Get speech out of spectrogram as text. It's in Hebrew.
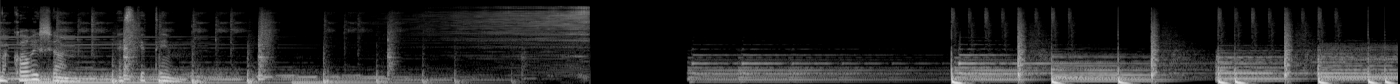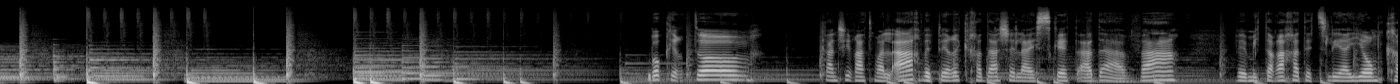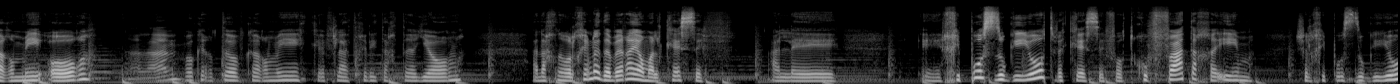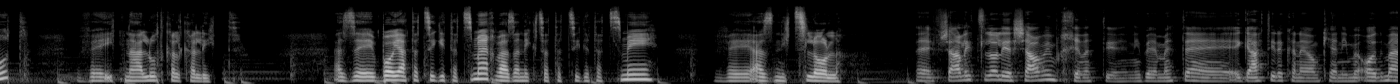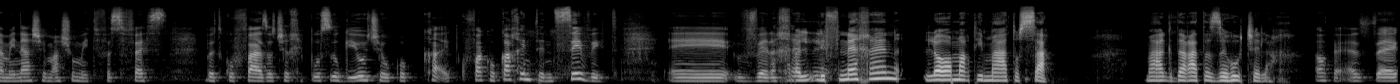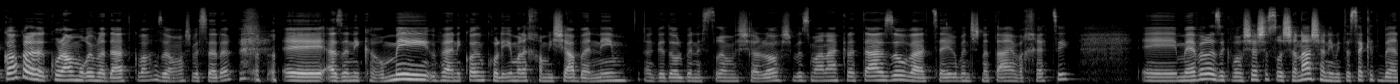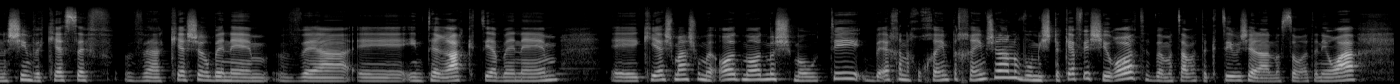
מקור ראשון, הסכתים. בוקר טוב, כאן שירת מלאך בפרק חדש של ההסכת עד האהבה, ומתארחת אצלי היום כרמי אור. אהלן. בוקר טוב, כרמי, כיף להתחיל איתך את היום. אנחנו הולכים לדבר היום על כסף, על uh, uh, חיפוש זוגיות וכסף, או תקופת החיים של חיפוש זוגיות והתנהלות כלכלית. אז uh, בואי את תציגי את עצמך, ואז אני קצת אציג את עצמי, ואז נצלול. אפשר לצלול ישר מבחינתי. אני באמת uh, הגעתי לכאן היום כי אני מאוד מאמינה שמשהו מתפספס בתקופה הזאת של חיפוש זוגיות, שהוא כל כך, תקופה כל כך אינטנסיבית, uh, ולכן... אבל לפני כן לא אמרתי מה את עושה. מה הגדרת הזהות שלך? אוקיי, okay, אז uh, קודם כל כולם אמורים לדעת כבר, זה ממש בסדר. uh, אז אני כרמי, ואני קודם כל אימא לחמישה בנים, הגדול בן 23 בזמן ההקלטה הזו, והצעיר בן שנתיים וחצי. Uh, מעבר לזה כבר 16 שנה שאני מתעסקת באנשים וכסף, והקשר ביניהם, והאינטראקציה ביניהם. אה, כי יש משהו מאוד מאוד משמעותי באיך אנחנו חיים את החיים שלנו, והוא משתקף ישירות במצב התקציב שלנו. זאת אומרת, אני רואה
